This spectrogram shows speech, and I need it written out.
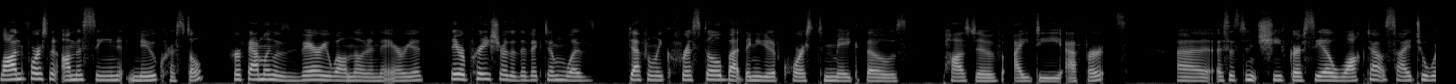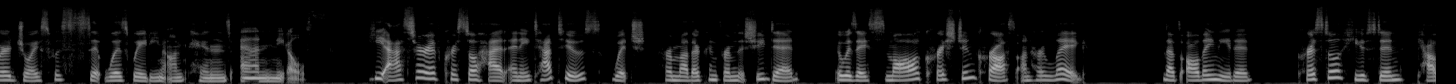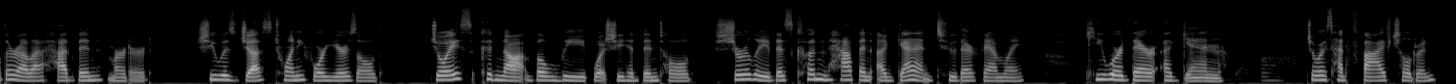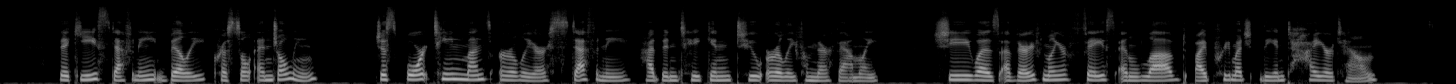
Law enforcement on the scene knew Crystal. Her family was very well known in the area. They were pretty sure that the victim was definitely Crystal, but they needed, of course, to make those positive ID efforts. Uh, Assistant Chief Garcia walked outside to where Joyce was sit was waiting on pins and needles. He asked her if Crystal had any tattoos, which her mother confirmed that she did. It was a small Christian cross on her leg. That's all they needed. Crystal Houston Calderella had been murdered. She was just 24 years old. Joyce could not believe what she had been told. Surely this couldn't happen again to their family. Keyword there again. Joyce had five children Vicky, Stephanie, Billy, Crystal, and Jolene. Just 14 months earlier, Stephanie had been taken too early from their family. She was a very familiar face and loved by pretty much the entire town.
